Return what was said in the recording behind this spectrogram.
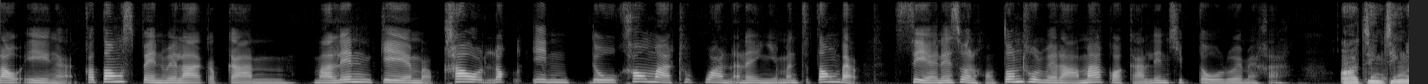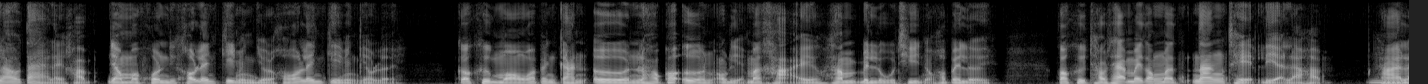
เราเองอะก็ต้อง spend เวลากับการมาเล่นเกมแบบเข้า log in ดูเข้ามาทุกวันอะไรอย่างงี้มันจะต้องแบบเสียในส่วนของต้นทุนเวลามากกว่าการเล่นคริปโตด้วยไหมคะอ๋อจริง ๆ แล้วแต่เลยครับ อย่างบางคนที่เขาเล่นเกมอย่างเดียวเขาก็เล่นเกมอย่างเดียวเลย ก็คือมองว่าเป็นการเอินแล้วเขาก็เอินเอาเหรียญมาขายทำเป็นรูทีนของเขาไปเลย ก็คือเขาแทบไม่ต้องมานั่งเทรดเหรียญแล้วครับ ใช่หล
